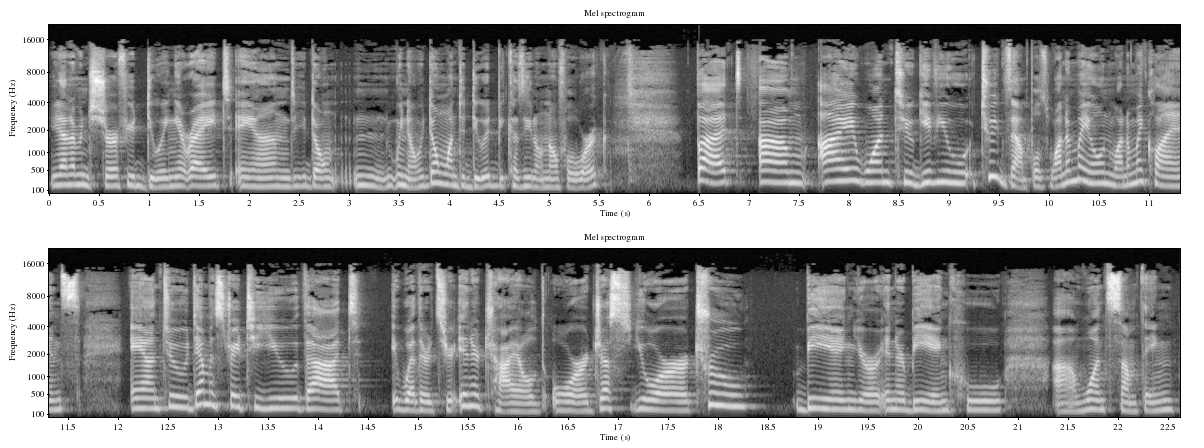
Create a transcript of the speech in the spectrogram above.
You're not even sure if you're doing it right, and you don't mm, you know you don't want to do it because you don't know if it'll work. But um, I want to give you two examples one of my own, one of my clients, and to demonstrate to you that whether it's your inner child or just your true being, your inner being who uh, wants something,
